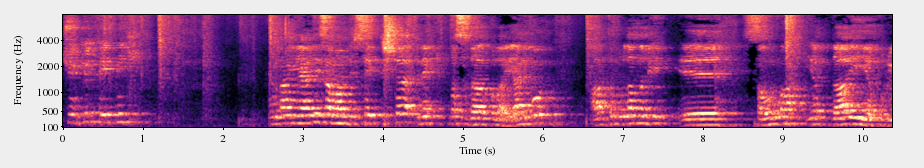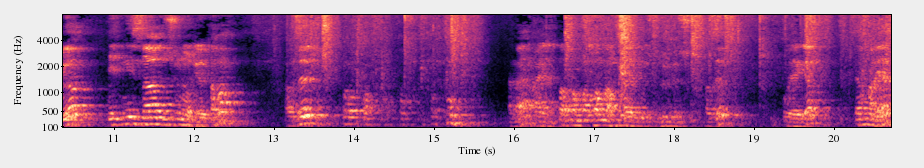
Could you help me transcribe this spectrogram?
Çünkü teknik buradan geldiği zaman dirsek dışta direkt tutması daha kolay. Yani bu artı buradan da bir e, savunma yap, daha iyi yapılıyor. Tekniğiniz daha düzgün oluyor. Tamam Hazır. Hop, hop, hop, hop, hop. Hemen aynen. Bam bam bam bam duruyorsun. Hazır. Buraya gel. Sen bana yap.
